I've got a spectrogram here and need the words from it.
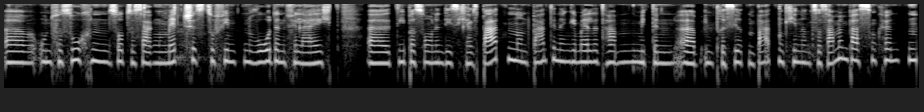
äh, und versuchen sozusagen Matches zu finden, wo denn vielleicht äh, die Personen, die sich als Paten und Patinnen gemeldet haben, mit den äh, interessierten Patenkindern zusammenpassen könnten.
